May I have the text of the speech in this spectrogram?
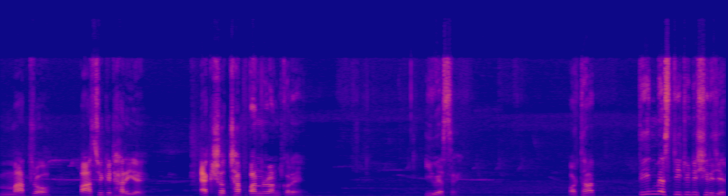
মাত্র পাঁচ উইকেট হারিয়ে একশো ছাপ্পান্ন রান করে ইউএসএ অর্থাৎ তিন ম্যাচ টি টোয়েন্টি সিরিজের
